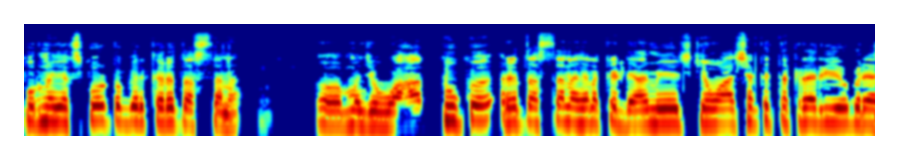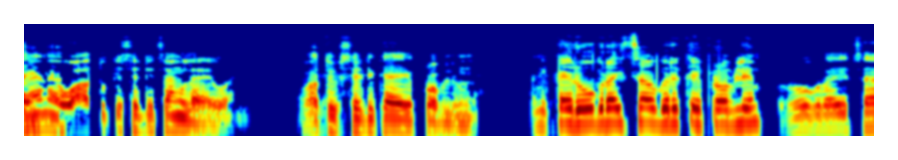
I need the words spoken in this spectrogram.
पूर्ण एक्सपोर्ट वगैरे करत असताना अ, म्हणजे वाहतूक करत असताना ह्याला काही डॅमेज किंवा अशा काही तक्रारी वगैरे नाही आहेत नाही वाहतुकीसाठी चांगलं आहे वाण वाहतुकीसाठी काय प्रॉब्लेम नाही. आणि काही रोगराईचा वगैरे काही प्रॉब्लेम रोगराईचा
